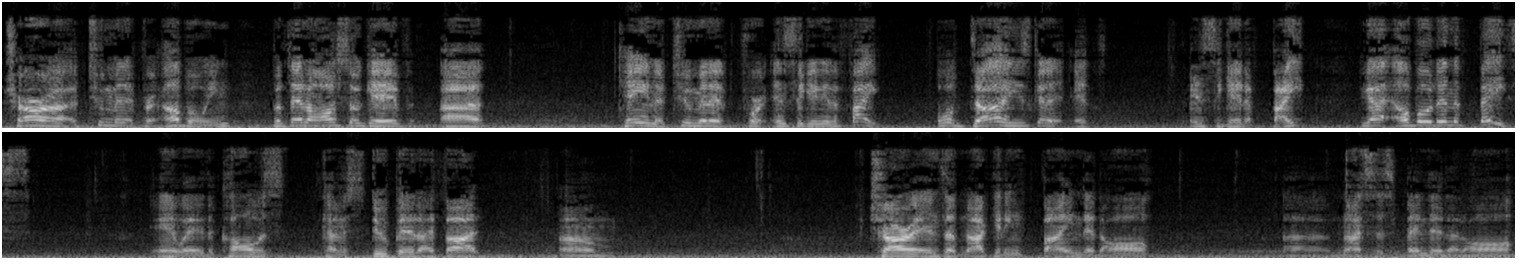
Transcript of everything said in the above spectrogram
Chara a two minute for elbowing, but then also gave uh, Kane a two minute for instigating the fight. Well, duh, he's gonna instigate a fight. He got elbowed in the face. Anyway, the call was kind of stupid, I thought. Um, Chara ends up not getting fined at all, uh, not suspended at all,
